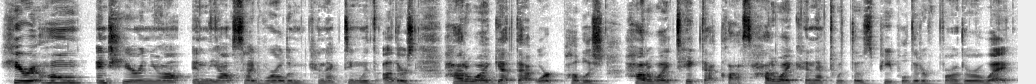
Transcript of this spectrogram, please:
here at home and here in you out in the outside world and connecting with others. How do i get that work published? How do i take that class? How do i connect with those people that are farther away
